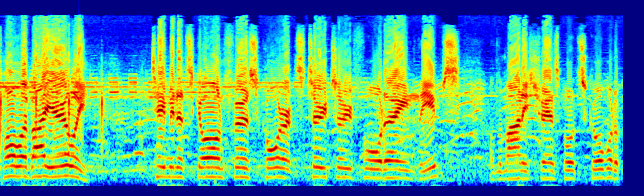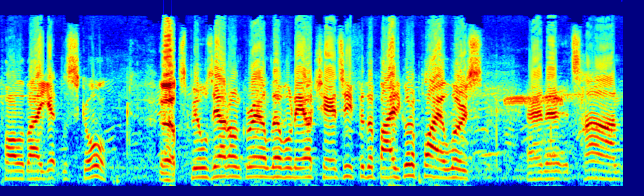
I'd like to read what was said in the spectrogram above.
Polo Bay early. 10 minutes gone, first quarter. It's 2 2 14. The Imps on the Marnie's Transport scoreboard. Apollo Bay get the score. Yeah. Spills out on ground level now. Chancey for the Bay. He's got to play it loose. And uh, it's Hahn.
